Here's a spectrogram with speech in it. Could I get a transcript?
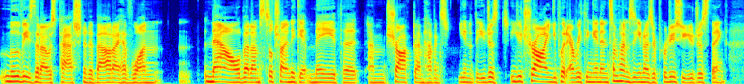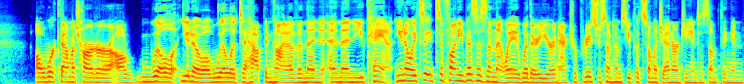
movies that I was passionate about. I have one now that I'm still trying to get made that I'm shocked I'm having, you know, that you just, you try and you put everything in. And sometimes, you know, as a producer, you just think, I'll work that much harder. I'll will, you know, I'll will it to happen kind of. And then, and then you can't, you know, it's, it's a funny business in that way, whether you're an actor producer, sometimes you put so much energy into something and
